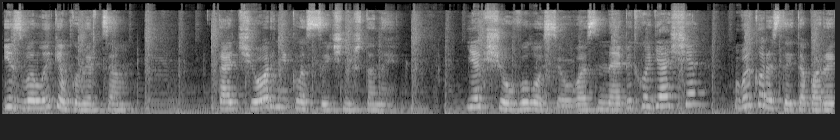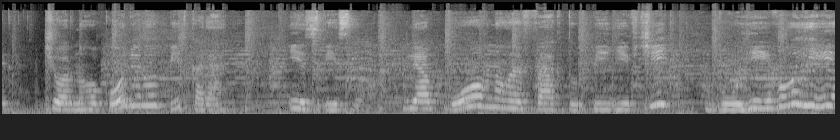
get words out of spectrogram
І з великим комірцем. Та чорні класичні штани. Якщо волосся у вас не підходяще, використайте парик чорного кольору під каре. І звісно, для повного ефекту підівчіть бугі-вугі.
